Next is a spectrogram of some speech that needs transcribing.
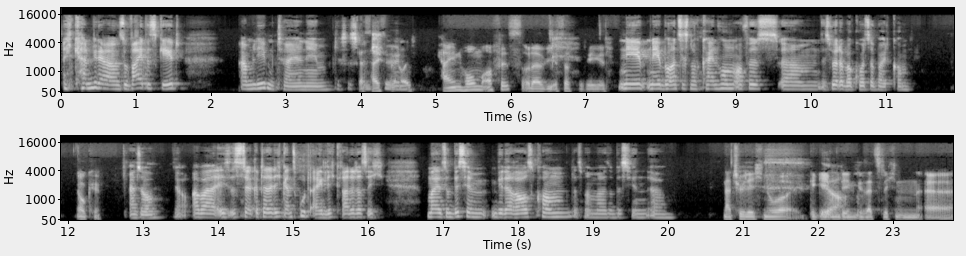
ich kann wieder, soweit es geht, am Leben teilnehmen. Das ist das ganz heißt schön. Bei euch kein Homeoffice oder wie ist das geregelt? Nee, nee, bei uns ist noch kein Homeoffice. Ähm, es wird aber Kurzarbeit kommen. Okay. Also, ja, aber es ist ja tatsächlich ganz gut eigentlich, gerade dass ich mal so ein bisschen wieder rauskomme, dass man mal so ein bisschen ähm, Natürlich nur gegeben ja. den gesetzlichen äh,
